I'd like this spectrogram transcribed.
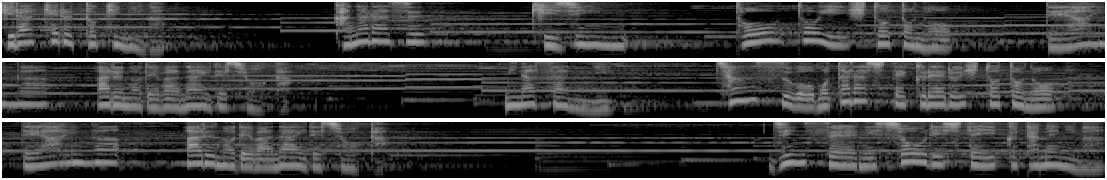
開ける時には必ず奇人尊い人との出会いがあるのではないでしょうか。皆さんにチャンスをもたらしてくれる人との出会いがあるのではないでしょうか。人生に勝利していくためには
